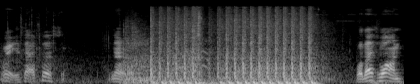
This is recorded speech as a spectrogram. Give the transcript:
Wait, is that a person? No. Well, that's one.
